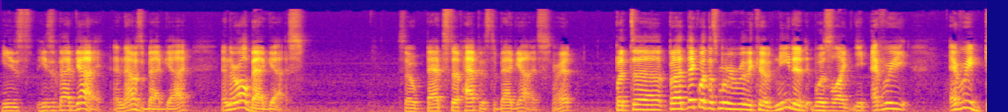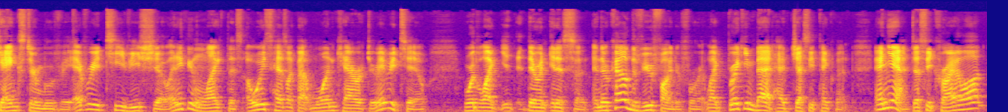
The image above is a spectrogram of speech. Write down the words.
he's he's a bad guy, and that was a bad guy, and they're all bad guys. So bad stuff happens to bad guys, right? But uh, but I think what this movie really could have needed was like every every gangster movie, every TV show, anything like this always has like that one character, maybe two, where like they're an innocent and they're kind of the viewfinder for it. Like Breaking Bad had Jesse Pinkman, and yeah, does he cry a lot?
